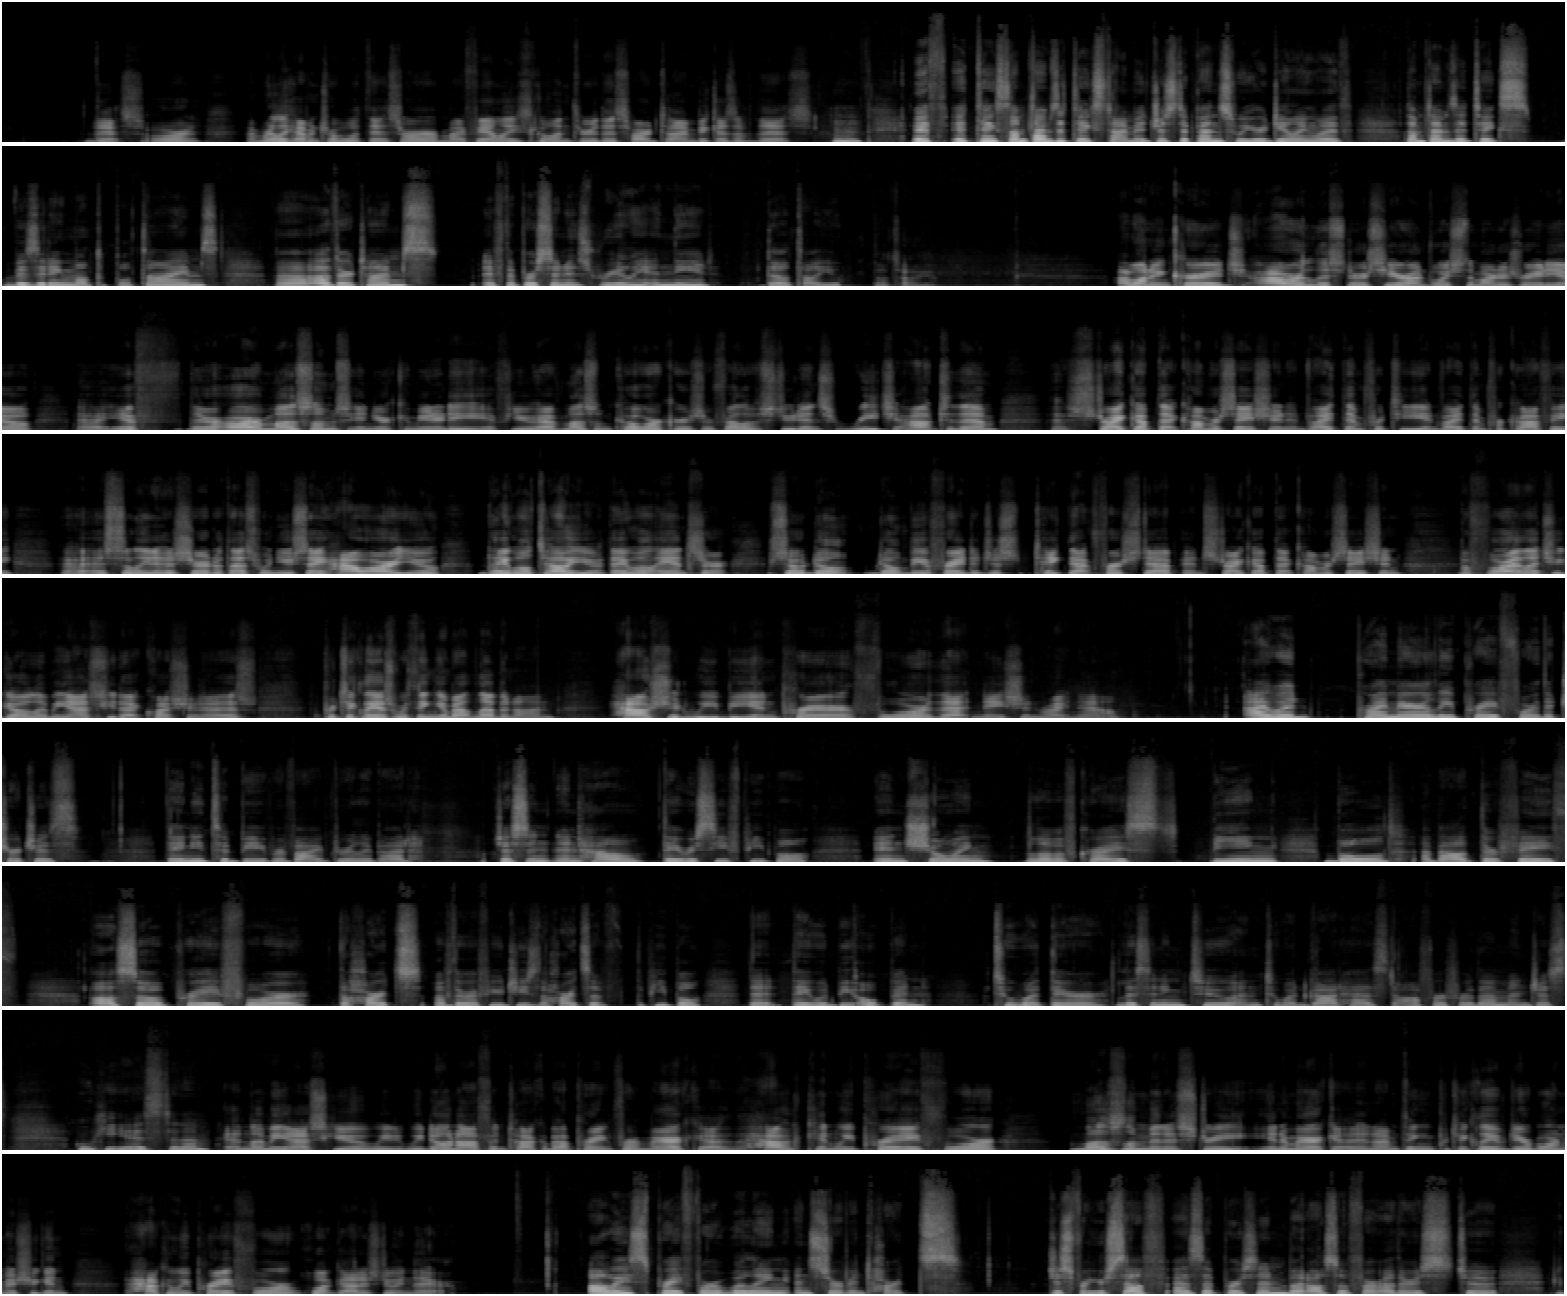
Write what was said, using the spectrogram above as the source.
this, or I'm really having trouble with this, or my family's going through this hard time because of this. Mm-hmm. If it takes, sometimes it takes time. It just depends who you're dealing with. Sometimes it takes visiting multiple times. Uh, other times, if the person is really in need, they'll tell you. They'll tell you. I want to encourage our listeners here on Voice of the Martyrs Radio uh, if there are Muslims in your community, if you have Muslim coworkers or fellow students, reach out to them. Uh, strike up that conversation, invite them for tea, invite them for coffee. Uh, as Selena has shared with us, when you say "How are you," they will tell you, they will answer. So don't don't be afraid to just take that first step and strike up that conversation. Before I let you go, let me ask you that question. As particularly as we're thinking about Lebanon, how should we be in prayer for that nation right now? I would primarily pray for the churches. They need to be revived really bad. Just in, in how they receive people, in showing the love of Christ, being bold about their faith. Also, pray for the hearts of the refugees, the hearts of the people, that they would be open to what they're listening to and to what God has to offer for them and just who he is to them. And let me ask you, we, we don't often talk about praying for America. How can we pray for Muslim ministry in America? And I'm thinking particularly of Dearborn, Michigan. How can we pray for what God is doing there? Always pray for willing and servant hearts. Just for yourself as a person, but also for others to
